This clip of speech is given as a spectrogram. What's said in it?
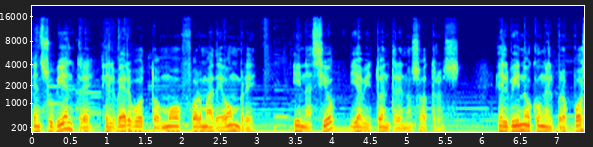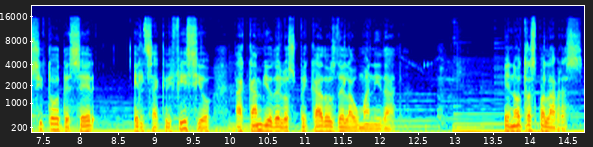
En su vientre el verbo tomó forma de hombre y nació y habitó entre nosotros. Él vino con el propósito de ser el sacrificio a cambio de los pecados de la humanidad. En otras palabras,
